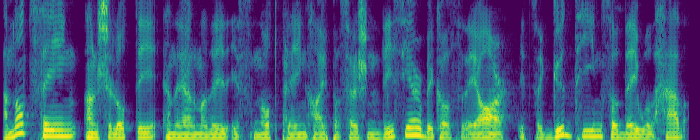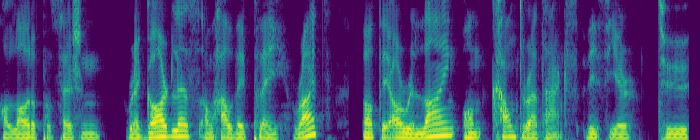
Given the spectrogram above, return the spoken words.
I'm not saying Ancelotti and Real Madrid is not playing high possession this year because they are. It's a good team, so they will have a lot of possession regardless of how they play, right? But they are relying on counterattacks this year to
